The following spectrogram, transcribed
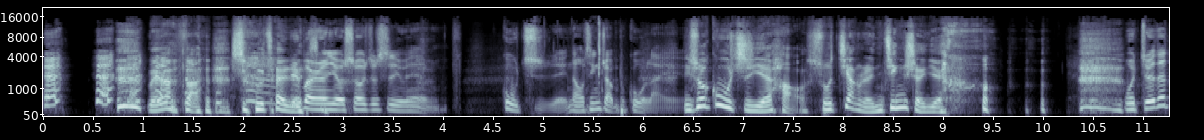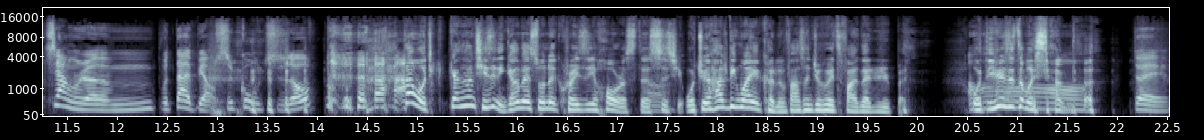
没办法，输在人。日本人有时候就是有点固执，哎，脑筋转不过来。你说固执也好，说匠人精神也好，我觉得匠人不代表是固执哦。但我刚刚其实你刚刚在说那个 Crazy Horse 的事情，哦、我觉得它另外一个可能发生就会发生在日本。我的确是这么想的。哦对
